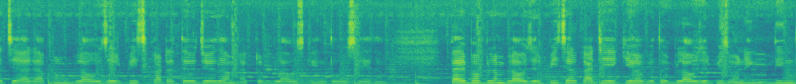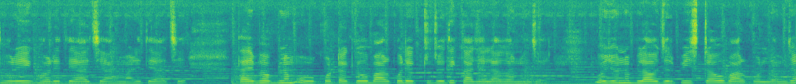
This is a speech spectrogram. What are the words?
আছে, আর এখন ব্লাউজের পিস কাটাতেও যে দাম একটা ব্লাউজ কিনতেও সেই দাম তাই ভাবলাম ব্লাউজের পিস আর কাটিয়ে কী হবে? তো ব্লাউজের পিস অনেক দিন ধরেই ঘরেতে আছে, আলমারিতে আছে। তাই ভাবলাম ও কটাকেও বার করে একটু যদি কাজে লাগানো যায়। ওই জন্য ব্লাউজের পিসটাও বার করলাম। যা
